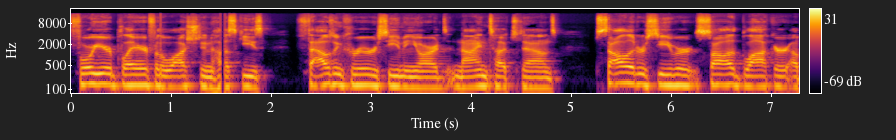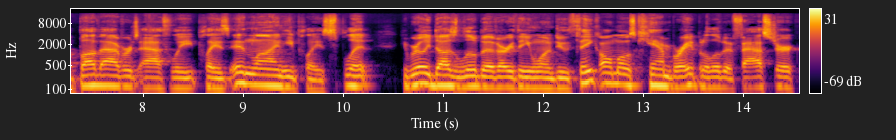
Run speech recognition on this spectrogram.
Four year player for the Washington Huskies, 1,000 career receiving yards, nine touchdowns, solid receiver, solid blocker, above average athlete, plays in line, he plays split. He really does a little bit of everything you want to do. Think almost Cam Brate, but a little bit faster.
